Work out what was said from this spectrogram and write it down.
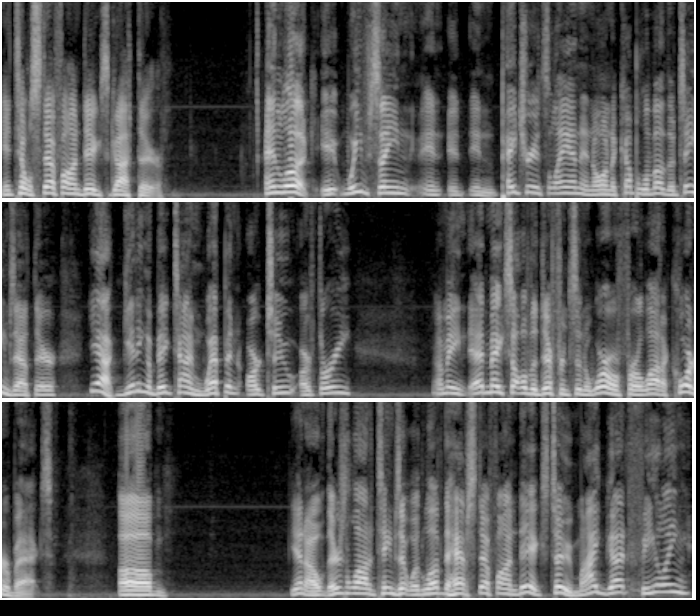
until Stefon Diggs got there. And look, it, we've seen in, in, in, Patriots land and on a couple of other teams out there, yeah, getting a big time weapon or two or three, I mean, that makes all the difference in the world for a lot of quarterbacks. Um, you know, there's a lot of teams that would love to have Stefon Diggs too. My gut feeling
